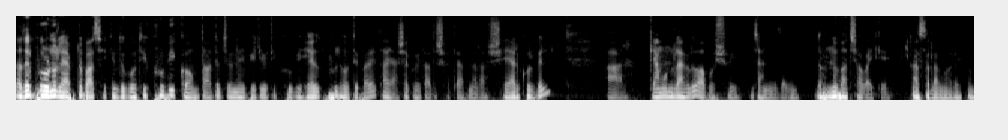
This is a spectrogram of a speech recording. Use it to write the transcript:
যাদের পুরনো ল্যাপটপ আছে কিন্তু গতি খুবই কম, তাদের জন্য এই ভিডিওটি খুবই হেল্পফুল হতে পারে, তাই আশা করি তাদের সাথে আপনারা শেয়ার করবেন। আর কেমন লাগল অবশ্যই জানিয়ে যাবেন। ধন্যবাদ সবাইকে। আসসালামু আলাইকুম।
